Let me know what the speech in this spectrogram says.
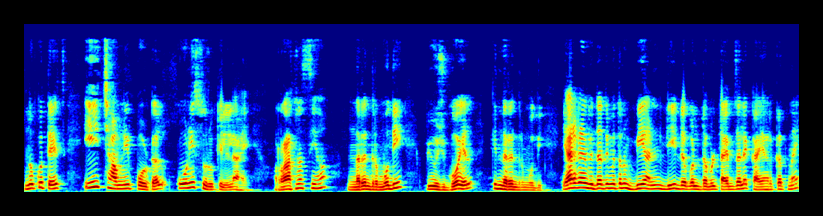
नुकतेच ई छावणी पोर्टल कोणी सुरू केलेलं आहे? राजनाथ सिंह नरेंद्र मोदी पियुष गोयल की नरेंद्र मोदी? या ठिकाणी विद्यार्थी मित्रांनो बी आणि डी डबल डबल टाईप झाले काही हरकत नाही.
